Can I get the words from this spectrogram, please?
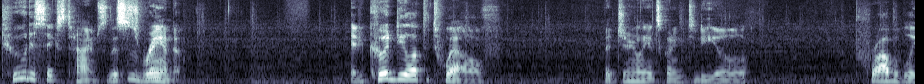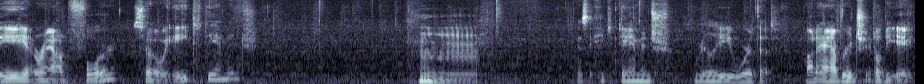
Two to six times. So this is random. It could deal up to 12, but generally it's going to deal probably around 4, so 8 damage? Hmm. Is 8 damage really worth it? On average, it'll be 8.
